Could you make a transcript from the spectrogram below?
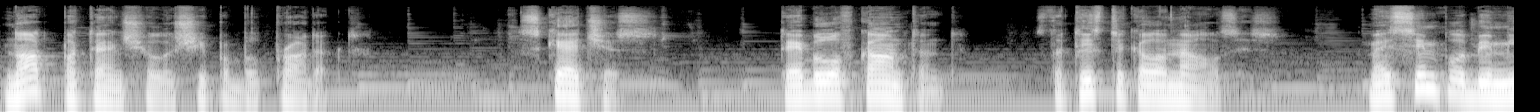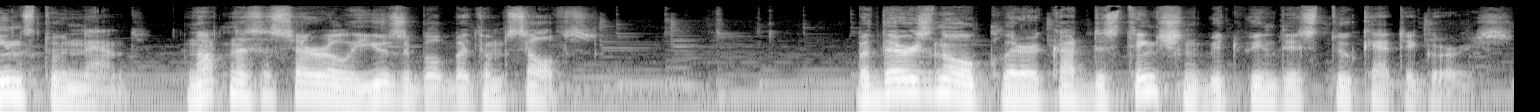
not potentially shippable product. Sketches, table of content, statistical analysis, may simply be means to an end, not necessarily usable by themselves. but there is no clear-cut distinction between these two categories.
